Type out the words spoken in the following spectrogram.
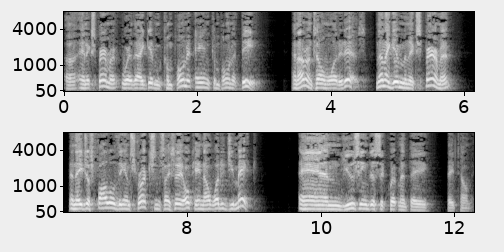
uh, an experiment where I give them component A and component B, and I don't tell them what it is. Then I give them an experiment, and they just follow the instructions. I say, okay, now what did you make? And using this equipment, they they tell me.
